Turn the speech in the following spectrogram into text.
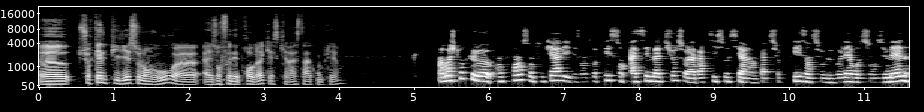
Euh, sur quel pilier, selon vous, euh, elles ont fait des progrès? Qu'est-ce qui reste à accomplir? Alors moi, je trouve qu'en France, en tout cas, les, entreprises sont assez matures sur la partie sociale. Hein, pas de surprise, hein, sur le volet ressources humaines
